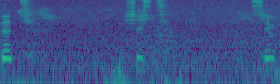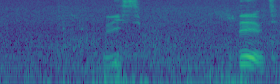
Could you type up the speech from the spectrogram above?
П'ять. Шість. Сім. Вісім. Дев'ять.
